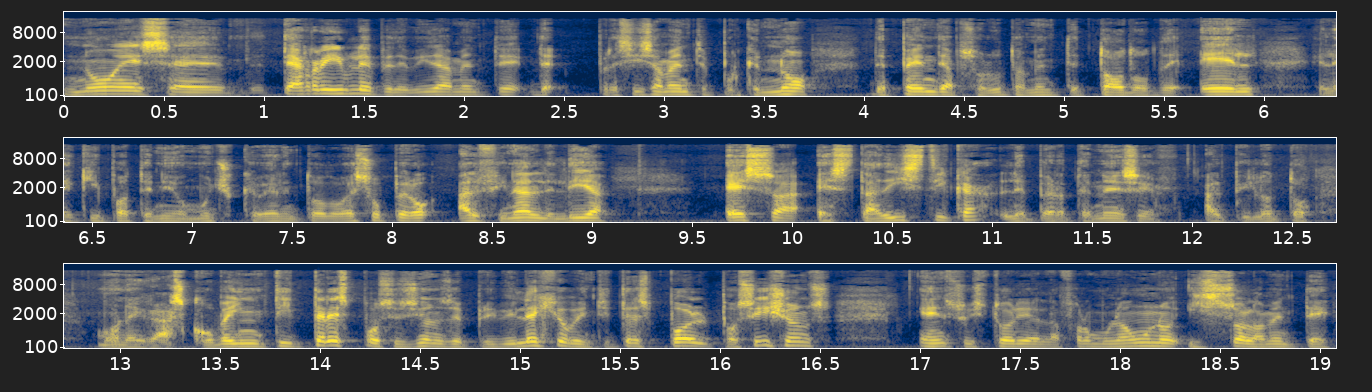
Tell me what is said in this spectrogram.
no es eh, terrible debidamente, precisamente porque no depende absolutamente todo de él. El equipo ha tenido mucho que ver en todo eso, pero al final del día esa estadística le pertenece al piloto monegasco. 23 posiciones de privilegio, 23 pole positions en su historia en la Fórmula 1 y solamente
